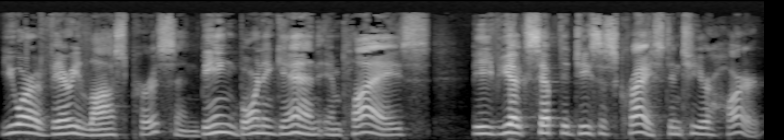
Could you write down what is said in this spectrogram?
you are a very lost person. Being born again implies that you accepted Jesus Christ into your heart,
